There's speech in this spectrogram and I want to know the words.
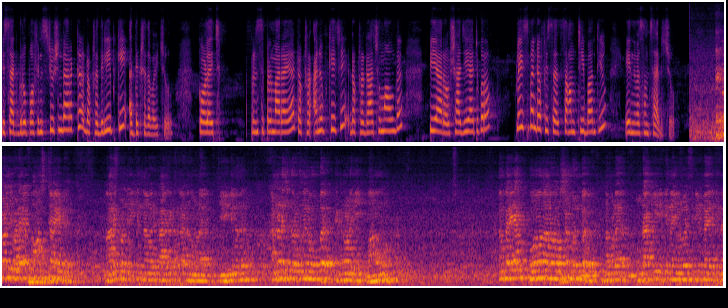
VISAT group of institution director doctor Dileep K അധ്യക്ഷത വഹിച്ചു. കോളേജ് പ്രിൻസിപ്പൽമാരായ doctor Anoop K J doctor Raju Mavunkal P R O Shaji Attupuram placement officer Sam T ബാന്തിയു എന്നിവർ സംസാരിച്ചു. ടെക്നോളജി വളരെ ഫാസ്റ്റ് ആയിട്ട് മാറിക്കൊണ്ടിരിക്കുന്ന ഒരു കാലഘട്ടത്തിലാണ് നമ്മൾ ജീവിക്കുന്നത്. കണ്ണടച്ച് തുറക്കുന്നതിന് മുമ്പ് ടെക്നോളജി മാറുന്നു. നമുക്കറിയാം മൂന്നോ നാലോ വർഷം മുൻപ് നമ്മൾ ഉണ്ടാക്കിയിരിക്കുന്ന യൂണിവേഴ്സിറ്റി ഉണ്ടായിരിക്കുന്ന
